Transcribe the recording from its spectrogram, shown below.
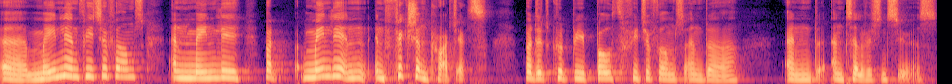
uh, mainly in feature films and mainly, but mainly in, in fiction projects. But it could be both feature films and uh, and and television series.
